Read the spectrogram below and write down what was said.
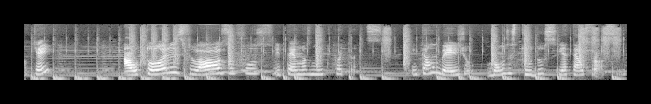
ok? Autores, filósofos e temas muito importantes. Então, um beijo, bons estudos e até o próximo.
